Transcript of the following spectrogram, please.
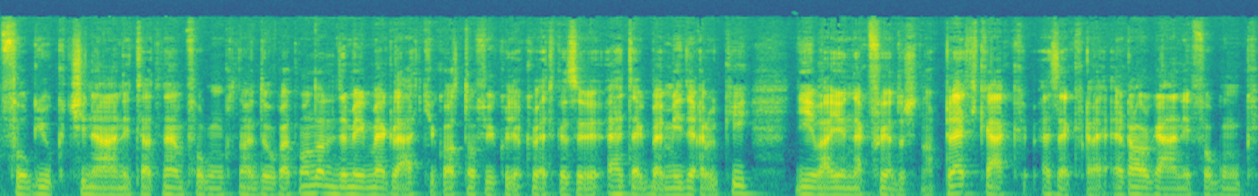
fogjuk csinálni, tehát nem fogunk nagy dolgokat mondani, de még meglátjuk attól függ, hogy a következő hetekben mi derül ki. Nyilván jönnek folyamatosan a plegykák, ezekre reagálni fogunk.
